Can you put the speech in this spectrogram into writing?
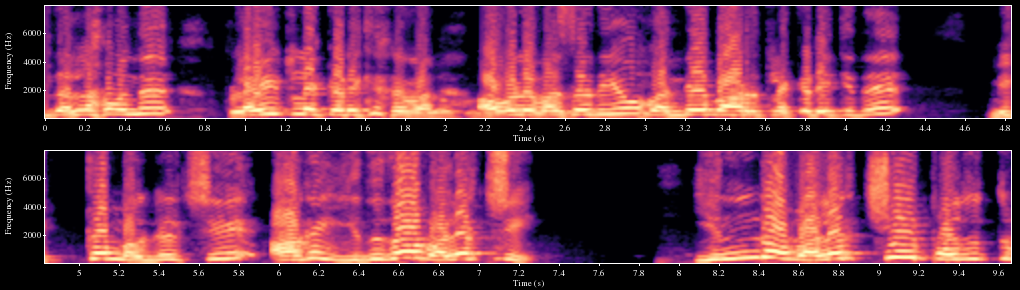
இதெல்லாம் வந்து ஃபிளைட்ல கிடைக்கிற அவ்வளவு வசதியும் வந்தே பாரத்ல கிடைக்குது. மிக்க மகிழ்ச்சி. ஆக இதுதான் வளர்ச்சி. இந்த வளர்ச்சியை பொறுத்து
